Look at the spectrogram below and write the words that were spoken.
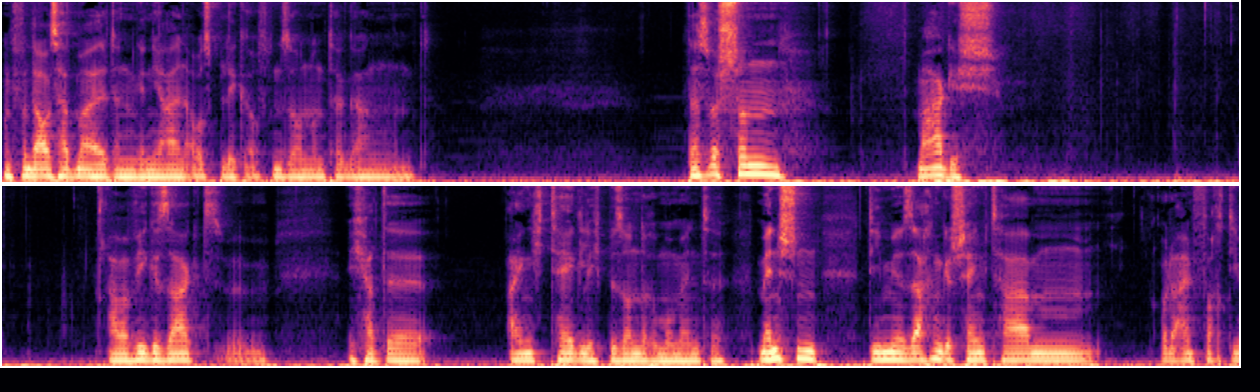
Und von da aus hat man halt einen genialen Ausblick auf den Sonnenuntergang und das war schon magisch. Aber wie gesagt, äh, ich hatte eigentlich täglich besondere Momente. Menschen, die mir Sachen geschenkt haben oder einfach die,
